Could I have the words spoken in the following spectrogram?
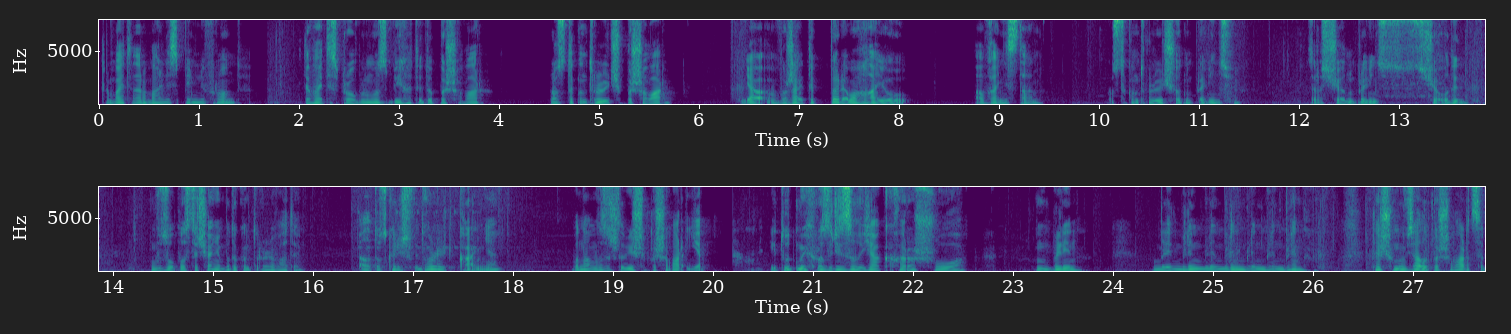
Тримайте нормальний спільний фронт. Давайте спробуємо збігати до Пешавар. Просто контролюючи Пешавар. Я вважайте, перемагаю Афганістан. Просто контролюючи одну провінцію. Зараз ще одну провінцію, ще один вузол постачання буду контролювати. Але тут, скоріш, відволікання. Бо нам важливіше Пешавар є. І тут ми їх розрізали, як хорошо. Блін. Блін, блін, блін, блін, блін, блін, блін. Те, що ми взяли Пешавар, це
